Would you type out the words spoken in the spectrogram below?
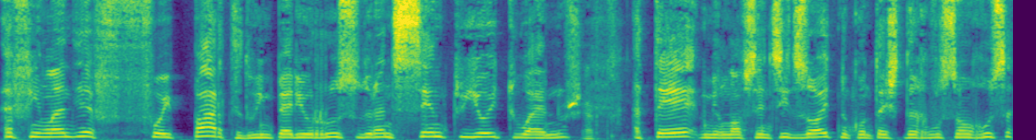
a Finlândia foi parte do Império Russo durante 108 anos, certo. até 1918, no contexto da Revolução Russa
